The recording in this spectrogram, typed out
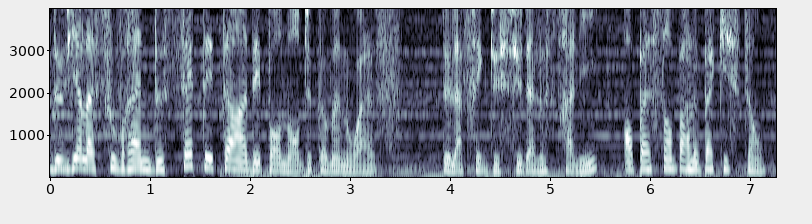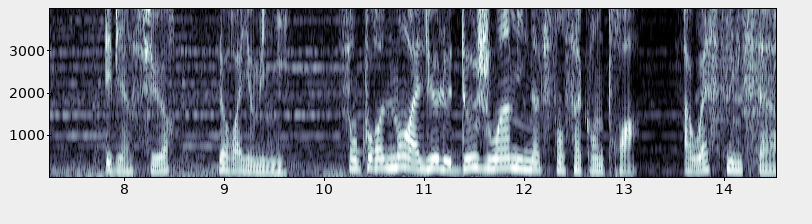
devient la souveraine de sept États indépendants du Commonwealth, de l'Afrique du Sud à l'Australie, en passant par le Pakistan et bien sûr le Royaume-Uni. Son couronnement a lieu le 2 juin 1953 à Westminster.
